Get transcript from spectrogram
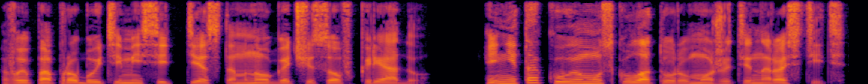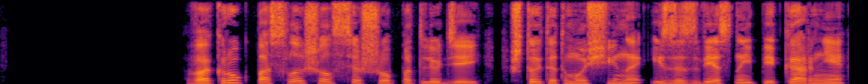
Вы попробуйте месить тесто много часов кряду, и не такую мускулатуру можете нарастить. Вокруг послышался шепот людей, что этот мужчина из известной пекарни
